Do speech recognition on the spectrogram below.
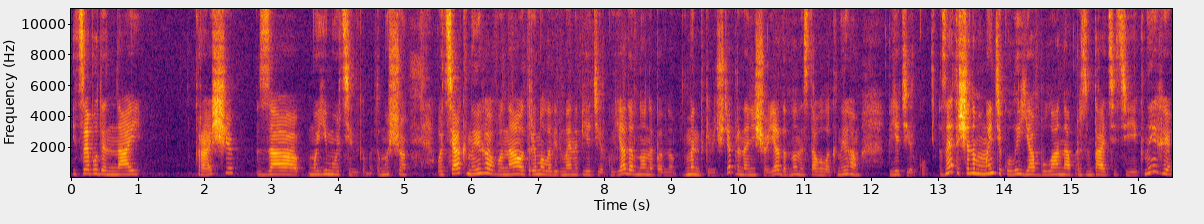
І це буде найкраще за моїми оцінками, тому що оця книга вона отримала від мене п'ятірку. Я давно, напевно, в мене таке відчуття, принаймні, що я давно не ставила книгам п'ятірку. Знаєте, ще на моменті, коли я була на презентації цієї книги,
